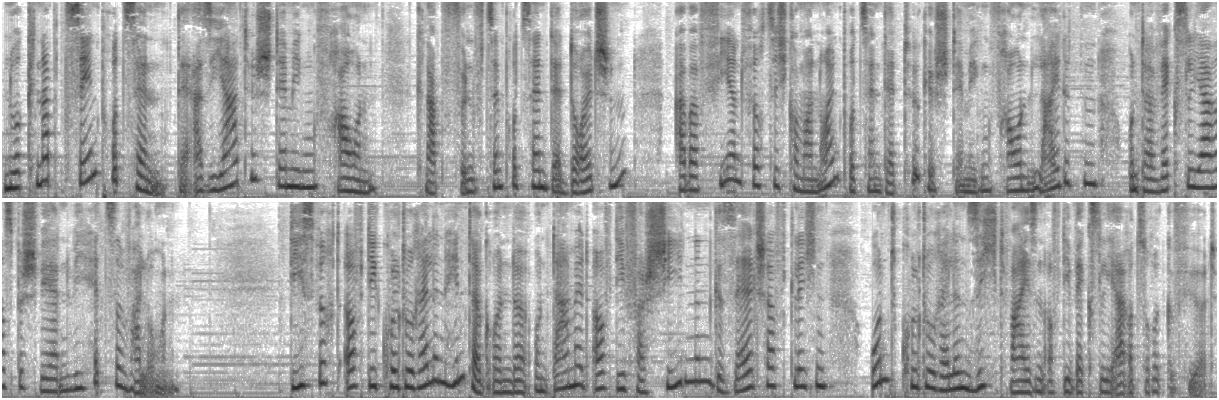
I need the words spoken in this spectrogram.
Nur knapp 10 Prozent der asiatischstämmigen Frauen knapp 15 Prozent der Deutschen, aber 44,9 Prozent der türkischstämmigen Frauen leideten unter Wechseljahresbeschwerden wie Hitzewallungen. Dies wird auf die kulturellen Hintergründe und damit auf die verschiedenen gesellschaftlichen und kulturellen Sichtweisen auf die Wechseljahre zurückgeführt.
